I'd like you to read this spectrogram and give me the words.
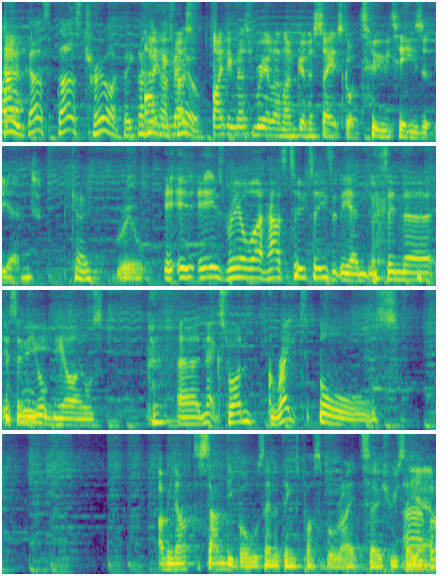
Oh, that's that's true. I think. I think, I think that's, that's real. I think that's real, and I'm going to say it's got two T's at the end. Okay, real. It, it, it is real and has two T's at the end. It's in uh, it's in the Orkney Isles. Uh, next one. Great Balls. I mean, after sandy balls, anything's possible, right? So should we say? Uh, Yeah. but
